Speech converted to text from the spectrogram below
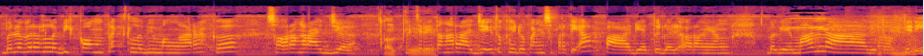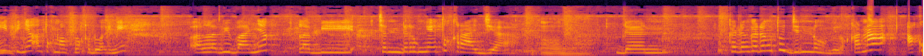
benar-benar lebih kompleks, lebih mengarah ke seorang raja. Oke. Menceritakan raja itu kehidupannya seperti apa, dia tuh dari orang yang bagaimana gitu. Hmm. Jadi intinya untuk novel kedua ini eh, lebih banyak, lebih cenderungnya itu ke raja Hmm. dan kadang-kadang tuh jenuh gitu karena aku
